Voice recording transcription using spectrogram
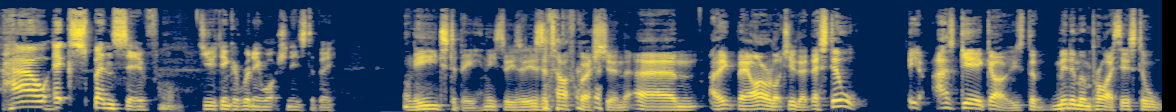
how expensive do you think a running watch needs to be? Needs to be. Needs to be. It's a tough question. um, I think they are a lot cheaper. They're still, you know, as gear goes, the minimum price is still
